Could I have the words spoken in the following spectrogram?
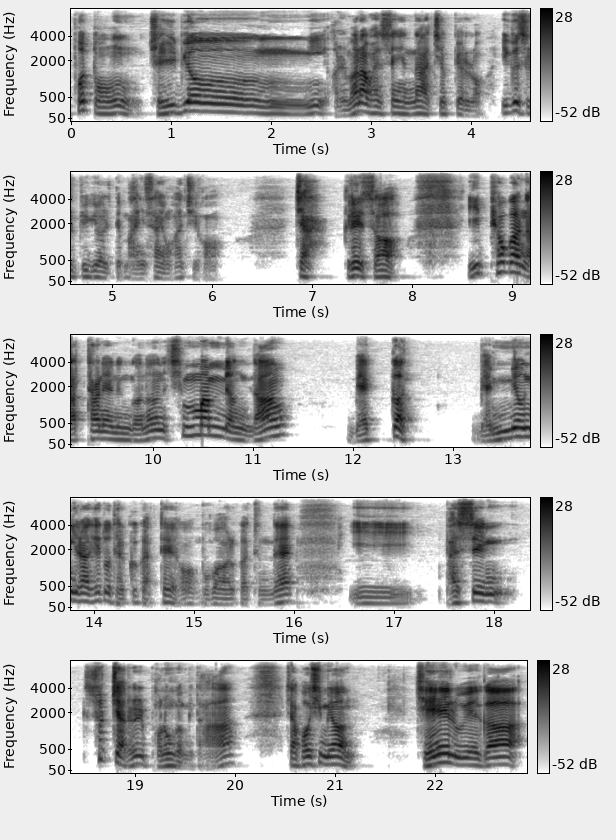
보통 질병이 얼마나 발생했나 지역별로 이것을 비교할 때 많이 사용하죠. 자, 그래서 이 표가 나타내는 것은 10만 명당 몇 건, 몇 명이라 해도 될 것 같아요. 무방할 것 같은데 이 발생 숫자를 보는 겁니다. 자, 보시면 제일 위에가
